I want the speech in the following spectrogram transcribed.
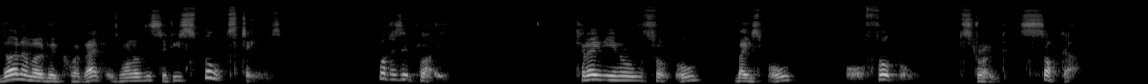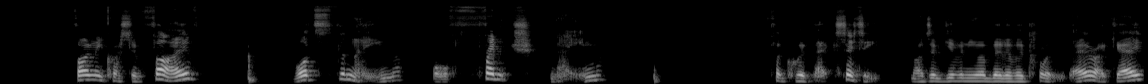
Dynamo de Quebec is one of the city's sports teams. What does it play? Canadian rules football, baseball, or football? Stroke soccer. Finally, question five. What's the name or French name for Quebec City? Might have given you a bit of a clue there, okay?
